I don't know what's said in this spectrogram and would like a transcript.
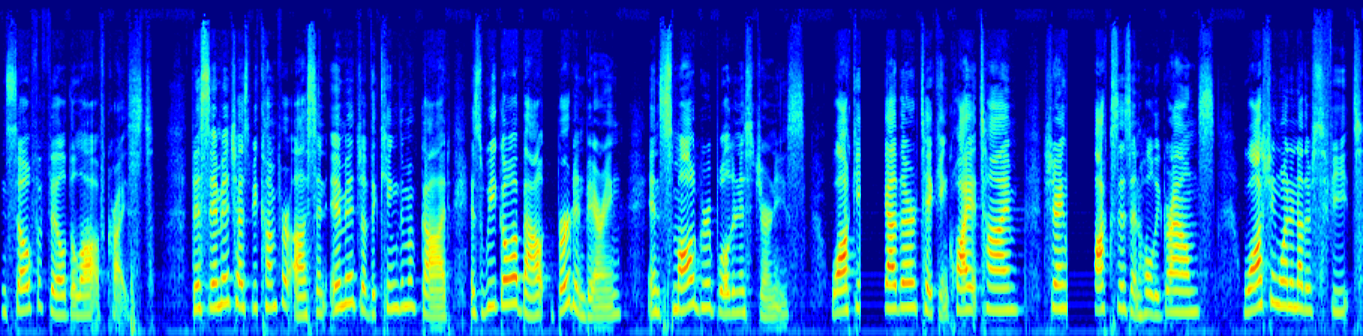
and so fulfill the law of Christ. This image has become for us an image of the kingdom of God as we go about burden bearing in small group wilderness journeys, walking together, taking quiet time, sharing boxes and holy grounds, washing one another's feet,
